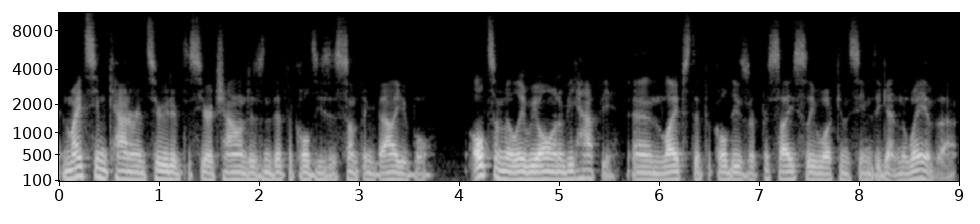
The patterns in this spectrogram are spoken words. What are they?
It might seem counterintuitive to see our challenges and difficulties as something valuable. Ultimately, we all want to be happy, and life's difficulties are precisely what can seem to get in the way of that.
